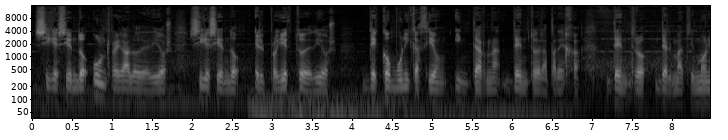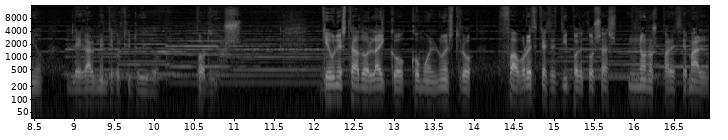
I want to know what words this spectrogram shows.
sigue siendo un regalo de Dios, sigue siendo el proyecto de Dios de comunicación interna dentro de la pareja, dentro del matrimonio legalmente constituido por Dios. Que un Estado laico como el nuestro favorezca este tipo de cosas no nos parece mal,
